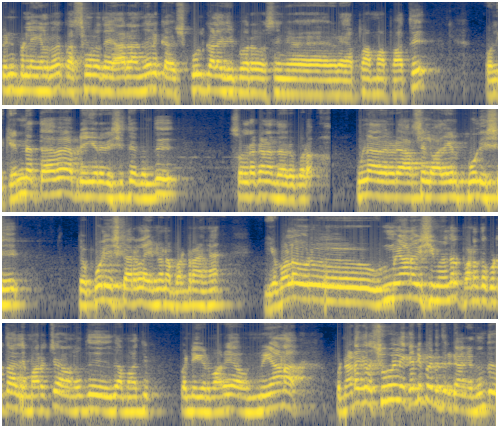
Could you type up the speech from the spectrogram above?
பெண் பிள்ளைங்கள் போய் யாராக இருந்தாலும் க ஸ்கூல் காலேஜ் போகிற பசங்களோட அப்பா அம்மா பார்த்து உங்களுக்கு என்ன தேவை? அப்படிங்கிற விஷயத்தை வந்து சொல்கிறக்கான இந்த ஒரு படம். இன்னும் அதனுடைய அரசியல்வாதிகள் போலீஸு இந்த போலீஸ்காரெல்லாம் என்னென்ன பண்ணுறாங்க எவ்வளோ ஒரு உண்மையான விஷயமா இருந்தாலும் பணத்தை கொடுத்தா அதை மறைச்சு அவங்க வந்து இதாக மாற்றி பண்ணிக்கிற மாதிரியா உண்மையான இப்போ நடக்கிற சூழ்நிலை கண்டிப்பாக எடுத்திருக்காங்க. இது வந்து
